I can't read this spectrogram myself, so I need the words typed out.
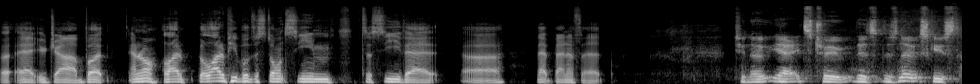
uh, at your job. But I don't know. A lot of a lot of people just don't seem to see that uh, that benefit. Do you know? Yeah, it's true. There's there's no excuse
